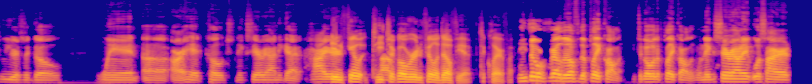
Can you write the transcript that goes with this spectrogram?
two years ago when uh, our head coach Nick Sirianni got hired. In Phil- he took over in Philadelphia to clarify. He took over Philadelphia the play calling. He took over the play calling when Nick Sirianni was hired.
